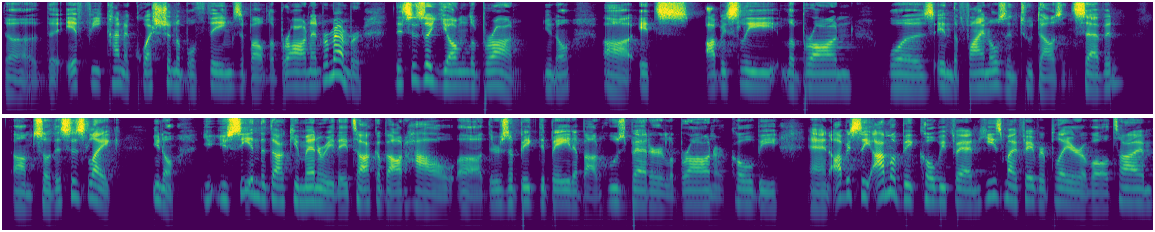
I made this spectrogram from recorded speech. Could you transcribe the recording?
the the iffy kind of questionable things about LeBron. And remember, this is a young LeBron. You know, uh, it's obviously LeBron was in the finals in 2007. Um, so this is like you know you, you see in the documentary they talk about how uh, there's a big debate about who's better lebron or kobe and obviously i'm a big kobe fan he's my favorite player of all time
